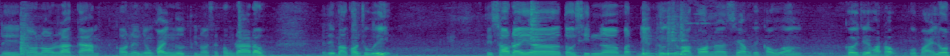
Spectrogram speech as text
để cho nó ra cám. Còn nếu như quay ngược thì nó sẽ không ra đâu. Thì bà con chú ý. Thì sau đây uh, tôi xin uh, bật điện thử cho bà con uh, xem cái cấu uh, cơ chế hoạt động của máy luôn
